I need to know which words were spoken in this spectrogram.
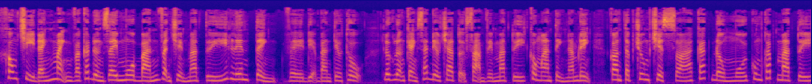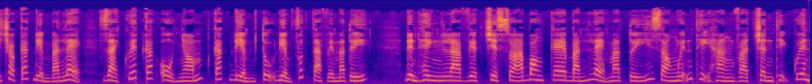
không chỉ đánh mạnh vào các đường dây mua bán vận chuyển ma túy liên tỉnh về địa bàn tiêu thụ, lực lượng cảnh sát điều tra tội phạm về ma túy công an tỉnh Nam Định còn tập trung triệt xóa các đầu mối cung cấp ma túy cho các điểm bán lẻ, giải quyết các ổ nhóm, các điểm tụ điểm phức tạp về ma túy. Điển hình là việc triệt xóa bong ke bán lẻ ma túy do Nguyễn Thị Hằng và Trần Thị Quyên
